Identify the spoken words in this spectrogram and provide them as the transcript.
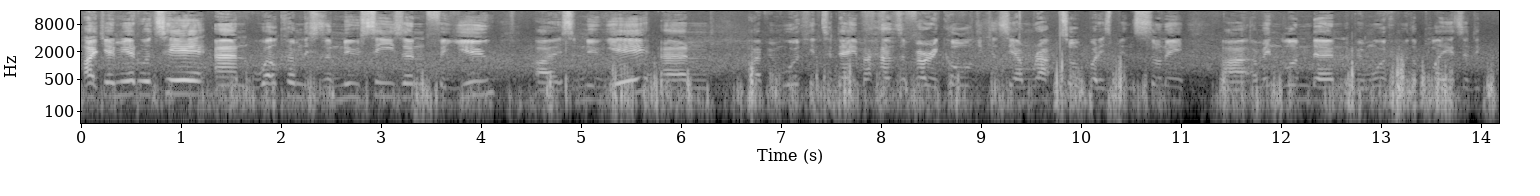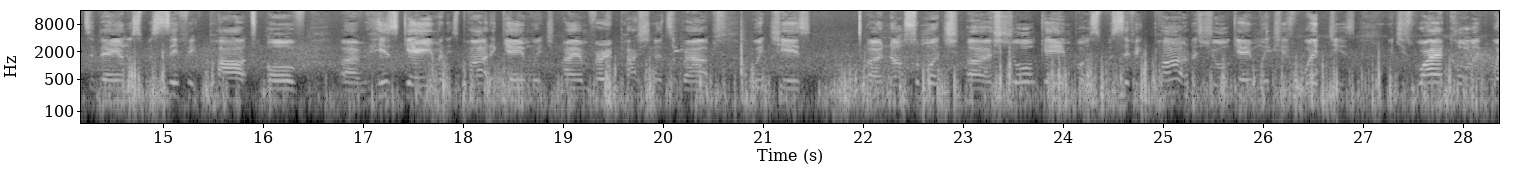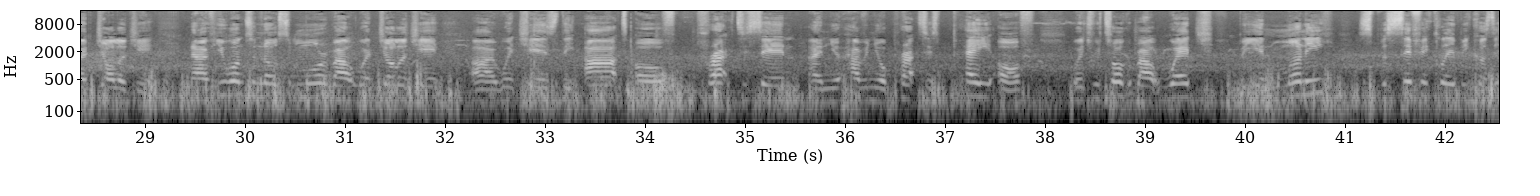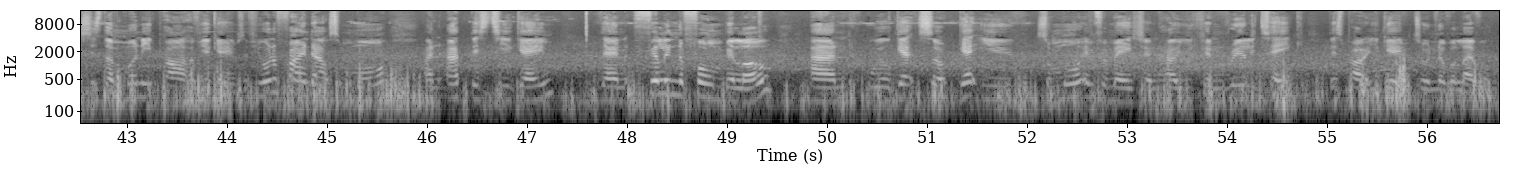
Hi, Jamie Edwards here, and welcome. This is a new season for you. Uh, it's a new year, and I've been working today. My hands are very cold. You can see I'm wrapped up, but it's been sunny. Uh, I'm in London. I've been working with a player today on a specific part of um, his game, and it's part of the game which I am very passionate about, which is uh, not so much a short game, but a specific part of the short game, which is wedges, which is why I call it wedgeology. Now, if you want to know some more about wedgeology, uh, which is the art of practicing and having your practice pay off, which we talk about wedge being money specifically because this is the money part of your game. So if you want to find out some more and add this to your game, then fill in the form below and we'll get so get you some more information how you can really take this part of your game to another level.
